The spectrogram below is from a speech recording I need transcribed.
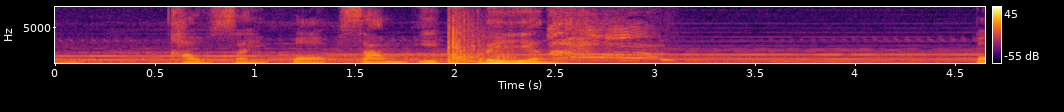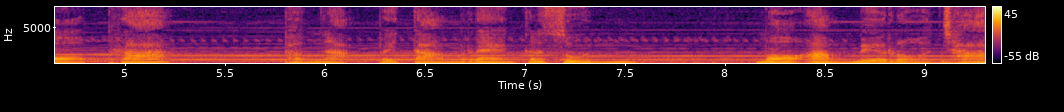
น เข้าใส่ปอบซ้ำอีกเปรี้ยง ปอบพระผงะไปตามแรงกระสุน หมออ่ำไม่รอช้า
